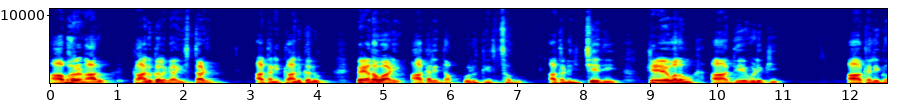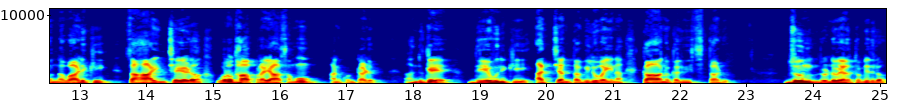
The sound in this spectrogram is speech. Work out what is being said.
ఆభరణాలు కానుకలుగా ఇస్తాడు. అతని కానుకలు పేదవాడి ఆకలి దప్పులు తీర్చవు. అతడు ఇచ్చేది కేవలం ఆ దేవుడికి ఆకలిగొన్న వాడికి సహాయం చేయడం వృధా ప్రయాసము అనుకుంటాడు. అందుకే దేవునికి అత్యంత విలువైన కానుకలు ఇస్తాడు. జూన్ రెండు వేల తొమ్మిదిలో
